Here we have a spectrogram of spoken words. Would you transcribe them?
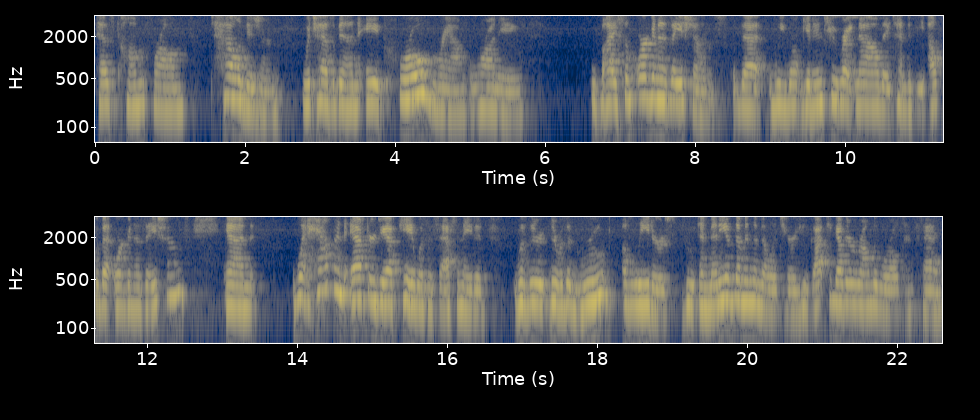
has come from television, which has been a program running by some organizations that we won't get into right now. They tend to be alphabet organizations. And what happened after JFK was assassinated was there, there was a group of leaders who, and many of them in the military, who got together around the world and said,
